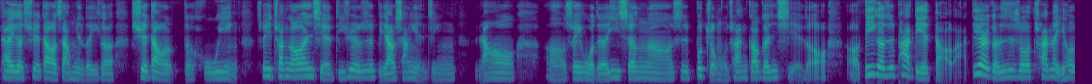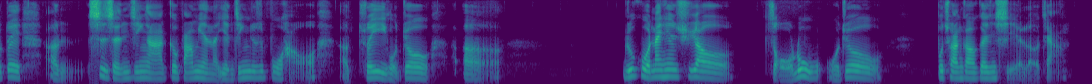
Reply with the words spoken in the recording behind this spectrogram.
它一个穴道上面的一个穴道的呼应，所以穿高跟鞋的确是比较伤眼睛。然后呃，所以我的医生呢是不准我穿高跟鞋的哦。呃，第一个是怕跌倒啦，第二个是说穿了以后对嗯、视神经啊各方面的眼睛就是不好哦。呃，所以我就呃，如果那天需要走路，我就。不穿高跟鞋了，这样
